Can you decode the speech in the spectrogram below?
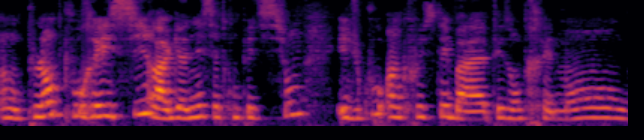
un plan pour réussir à gagner cette compétition et du coup incruster bah, tes entraînements ou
